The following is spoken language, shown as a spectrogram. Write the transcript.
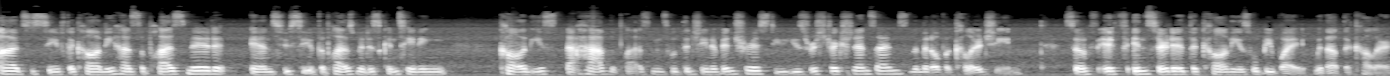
Uh, to see if the colony has the plasmid and to see if the plasmid is containing colonies that have the plasmids with the gene of interest, you use restriction enzymes in the middle of a color gene. So if, if inserted, the colonies will be white without the color.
